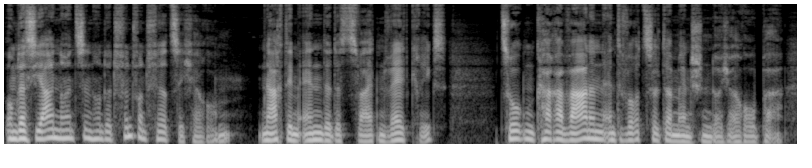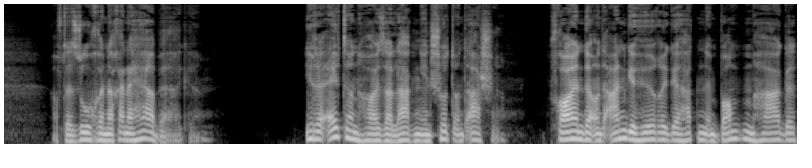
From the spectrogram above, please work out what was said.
Um das Jahr 1945 herum, nach dem Ende des Zweiten Weltkriegs, zogen Karawanen entwurzelter Menschen durch Europa, auf der Suche nach einer Herberge. Ihre Elternhäuser lagen in Schutt und Asche. Freunde und Angehörige hatten im Bombenhagel,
